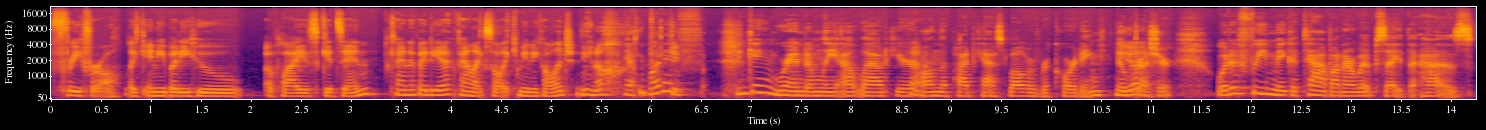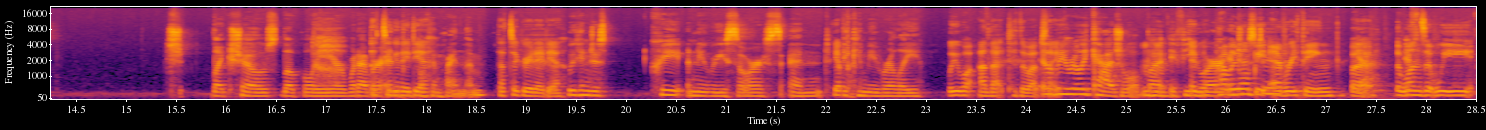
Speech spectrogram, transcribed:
free for all. Like anybody who applies gets in, kind of idea, kind of like Salt Lake Community College. You know. Yeah, what if thinking randomly out loud here Yeah. on the podcast while we're recording, no Yeah. pressure. What if we make a tab on our website that has sh- like shows locally or whatever That's a and people idea. can find them? That's a great idea. We can just create a new resource and Yep. it can be really We will add that to the website. it'll be really casual, but if you Mm-hmm. it are probably won't be everything, but Yeah. the If- ones that we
